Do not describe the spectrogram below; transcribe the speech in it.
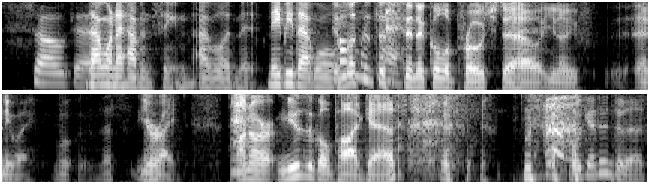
So good. That one I haven't seen. I will admit. Maybe that will. Unless my it's a cynical approach to how you know. You've, anyway, that's you're right. On our musical podcast, we'll get into that.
